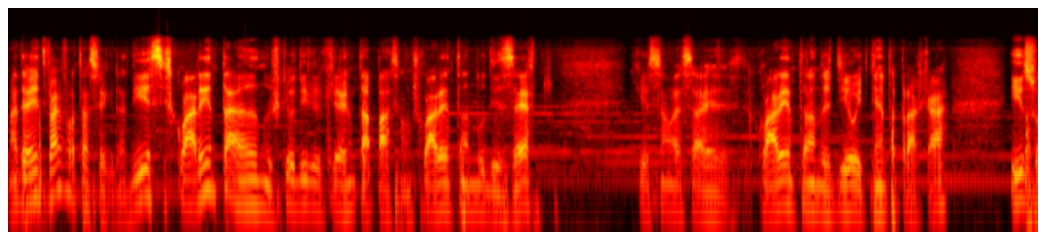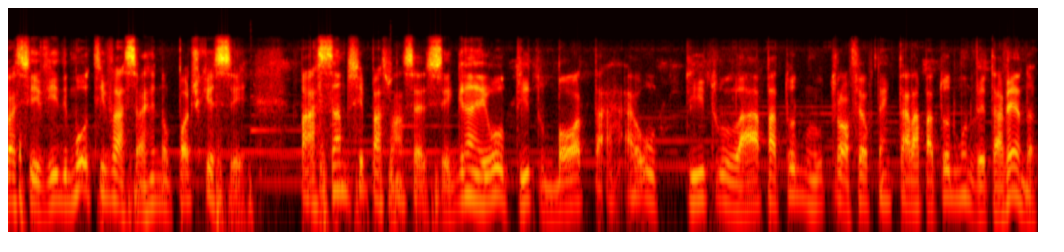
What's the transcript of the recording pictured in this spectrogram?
Mas a gente vai voltar a ser grande. E esses 40 anos que eu digo que a gente está passando, os 40 anos no deserto, que são essas 40 anos de 80 para cá, isso vai servir de motivação, a gente não pode esquecer. Passamos, se passou uma série C, ganhou o título, bota o título lá para todo mundo, o troféu que tem que estar tá lá para todo mundo ver, tá vendo?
